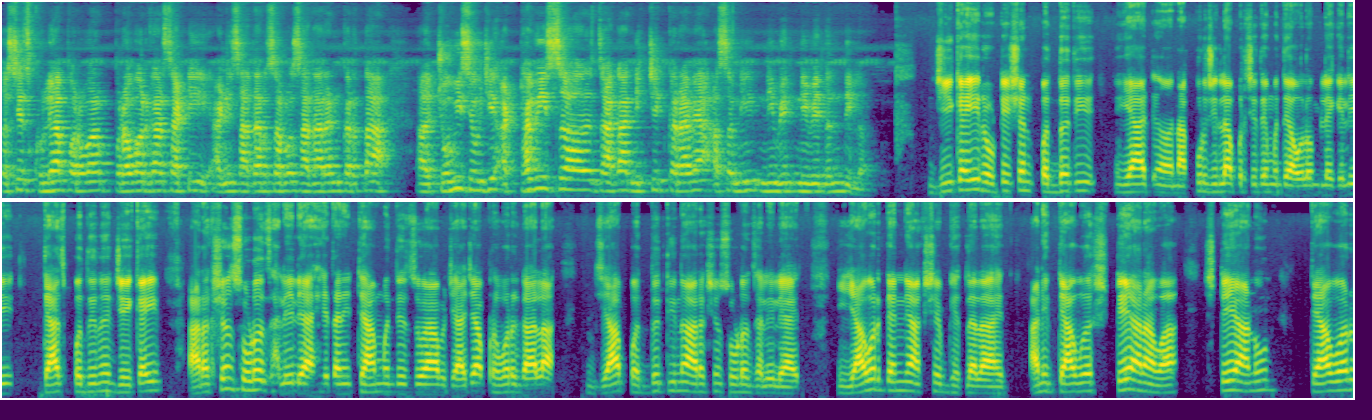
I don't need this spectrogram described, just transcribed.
तसेच खुल्या प्रवर्गासाठी आणि साधारण सर्वसाधारण करता चोवीस ऐवजी अठ्ठावीस जागा निश्चित कराव्या असं मी निवेदन दिलं. जी काही रोटेशन पद्धती या नागपूर जिल्हा परिषदेमध्ये अवलंबली गेली त्याच पद्धतीने जे काही आरक्षण सोडत झालेले आहेत आणि त्यामध्ये जो ज्या ज्या प्रवर्गाला ज्या पद्धतीनं आरक्षण सोडत झालेले आहेत यावर त्यांनी आक्षेप घेतलेला आहे आणि त्यावर स्टे आणावा स्टे आणून त्यावर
